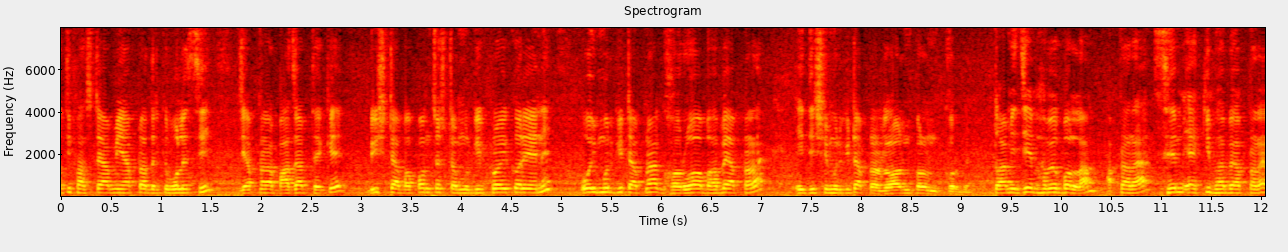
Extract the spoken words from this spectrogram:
অতি ফার্স্টে আমি আপনাদেরকে বলেছি যে আপনারা বাজার থেকে বিশটা বা পঞ্চাশটা মুরগি ক্রয় করে এনে ওই মুরগিটা আপনারা ঘরোয়াভাবে আপনারা এই দেশি মুরগিটা আপনারা লালন পালন করবেন। তো আমি যেভাবে বললাম, আপনারা সেম একইভাবে আপনারা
